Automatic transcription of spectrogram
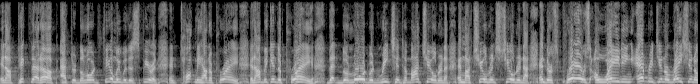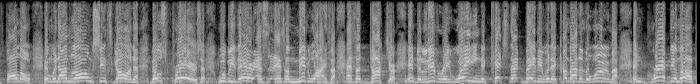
and I picked that up after the Lord filled me with his spirit and taught me how to pray. And I began to pray that the Lord would reach into my children and my children's children. And there's prayers awaiting every generation to follow. And when I'm long since gone, those prayers will be there as, as a midwife, as a doctor in delivery, waiting to catch that baby when they come out of the womb and grab them up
